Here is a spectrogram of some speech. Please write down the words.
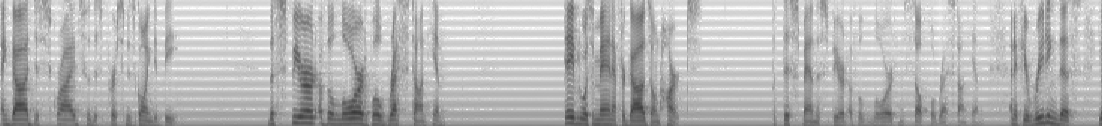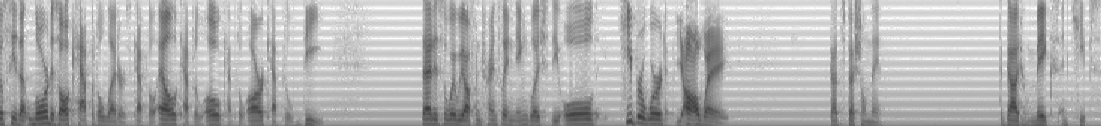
And God describes who this person is going to be. the Spirit of the Lord will rest on him. David was a man after God's own heart. But this man, the Spirit of the Lord himself, will rest on him. And if you're reading this, you'll see that Lord is all capital letters capital L, capital O, capital R, capital D. That is the way we often translate in English the old Hebrew word Yahweh, God's special name. The God who makes and keeps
